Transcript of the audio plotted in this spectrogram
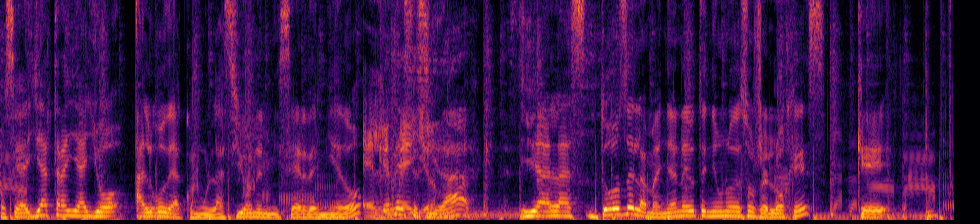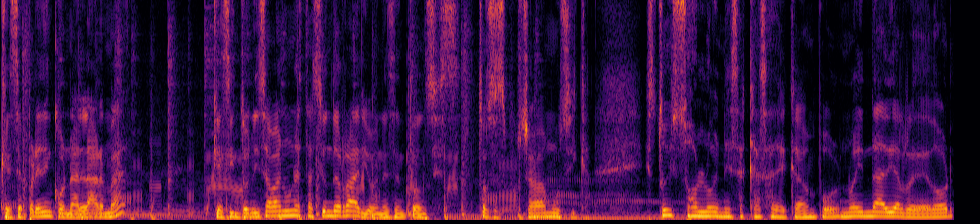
O sea, ya traía yo algo de acumulación en mi ser de miedo. El ¿Qué mello. necesidad? Y a las 2 de la mañana yo tenía uno de esos relojes que, que se prenden con alarma, que sintonizaban una estación de radio en ese entonces. Entonces escuchaba música. Estoy solo en esa casa de campo, no hay nadie alrededor.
